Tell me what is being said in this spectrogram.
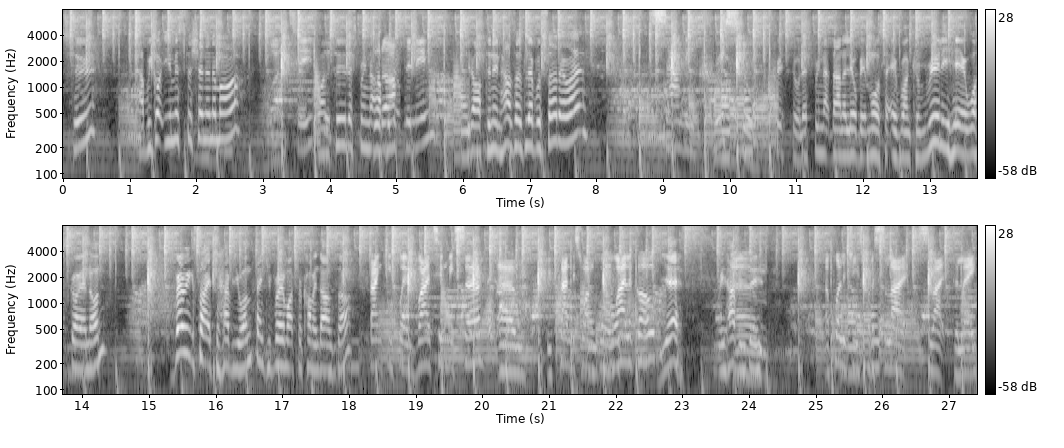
One, two. Have we got you, Mr. Shenin Amara? One, two. One, two. Let's bring that Good up. a afternoon. Good afternoon. How's those levels, sir? They all right? Sounding crystal. Crystal, let's bring that down a little bit more so everyone can really hear what's going on. Very excited to have you on. Thank you very much for coming down, sir. Thank you for inviting me, sir. Um, we planned this one for a while ago. Yes, we have Um, indeed. Apologies for the slight, slight delay.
